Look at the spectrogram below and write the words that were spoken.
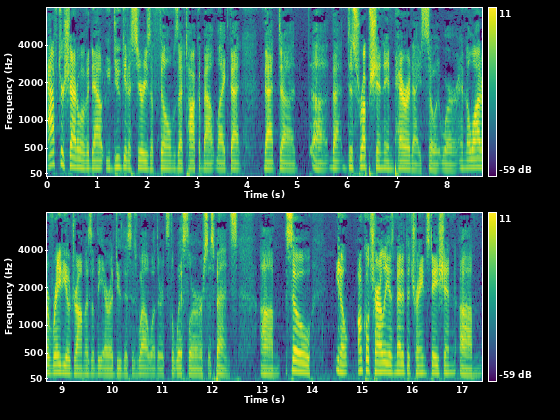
after Shadow of a Doubt, you do get a series of films that talk about like that that uh, uh, that disruption in paradise, so it were, and a lot of radio dramas of the era do this as well, whether it's The Whistler or Suspense. Um, so, you know, Uncle Charlie is met at the train station. Um,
